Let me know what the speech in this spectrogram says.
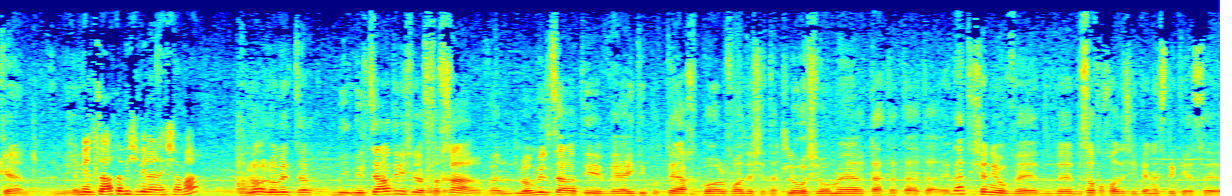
כן. אני... מלצרת בשביל הנשמה? לא, לא מלצר... מלצרתי בשביל השכר, אבל לא מלצרתי והייתי פותח כל חודש את התלוש ואומר טה טה טה טה. ידעתי שאני עובד, ובסוף החודש ייכנס לי כסף.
